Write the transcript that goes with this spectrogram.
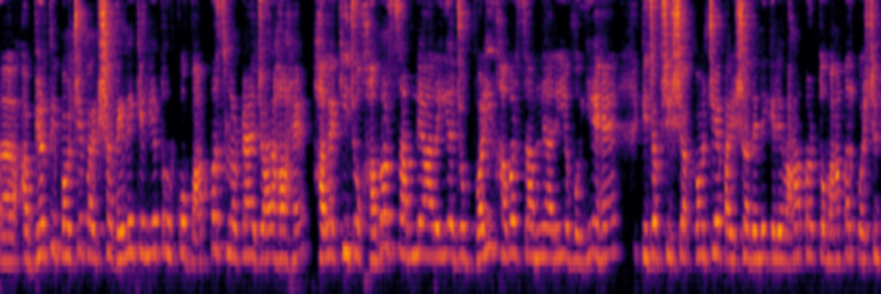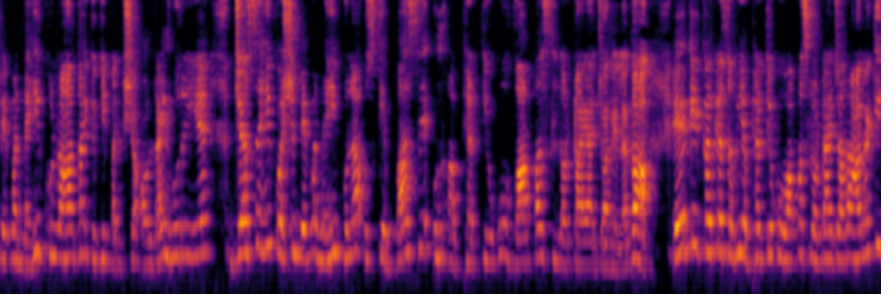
अभ्यर्थी पहुँचे परीक्षा देने के लिए तो उनको वापस लौटाया जा रहा है। हालाँकि जो खबर सामने आ रही है, जो बड़ी खबर सामने आ रही है, वो ये है कि जब शिक्षक पहुँचे परीक्षा देने के लिए वहाँ पर तो वहाँ पर क्वेश्चन पेपर नहीं खुल रहा था, क्योंकि परीक्षा ऑनलाइन हो रही है। जैसे ही क्वेश्चन पेपर नहीं खुला, उसके बाद से उन अभ्यर्थियों को वापस लौटाया जाने लगा। एक एक करके सभी अभ्यर्थियों को वापस लौटाया जा रहा। हालाँकि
